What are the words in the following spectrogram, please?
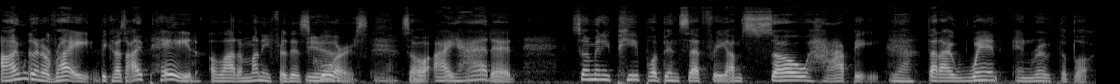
I'm going to write because I paid a lot of money for this yeah. course. Yeah. So I had it. So many people have been set free. I'm so happy yeah. that I went and wrote the book.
